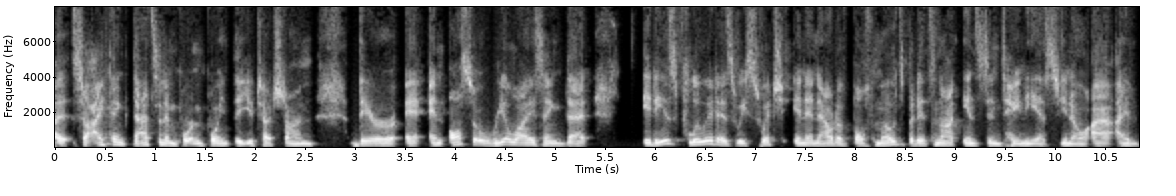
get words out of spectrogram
Uh, so I think that's an important point that you touched on there, and also realizing that it is fluid as we switch in and out of both modes, but it's not instantaneous. You know, I, I,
